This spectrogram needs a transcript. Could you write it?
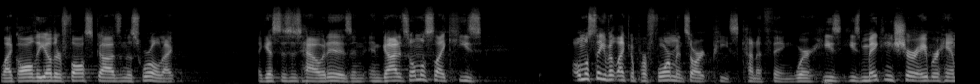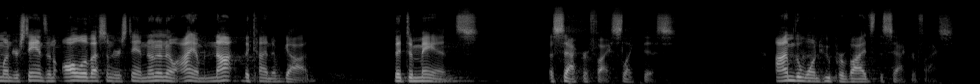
Like all the other false gods in this world. I, I guess this is how it is. And, and God, it's almost like he's, almost think of it like a performance art piece kind of thing, where he's, he's making sure Abraham understands and all of us understand no, no, no, I am not the kind of God that demands a sacrifice like this. I'm the one who provides the sacrifice.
